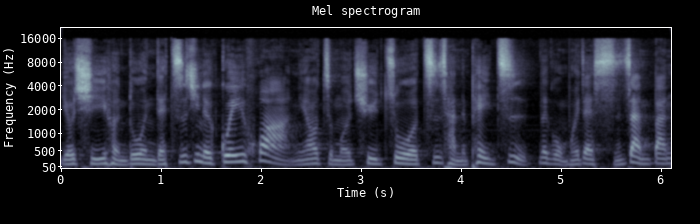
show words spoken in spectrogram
尤其很多你在资金的规划，你要怎么去做资产的配置，那个我们会在实战班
